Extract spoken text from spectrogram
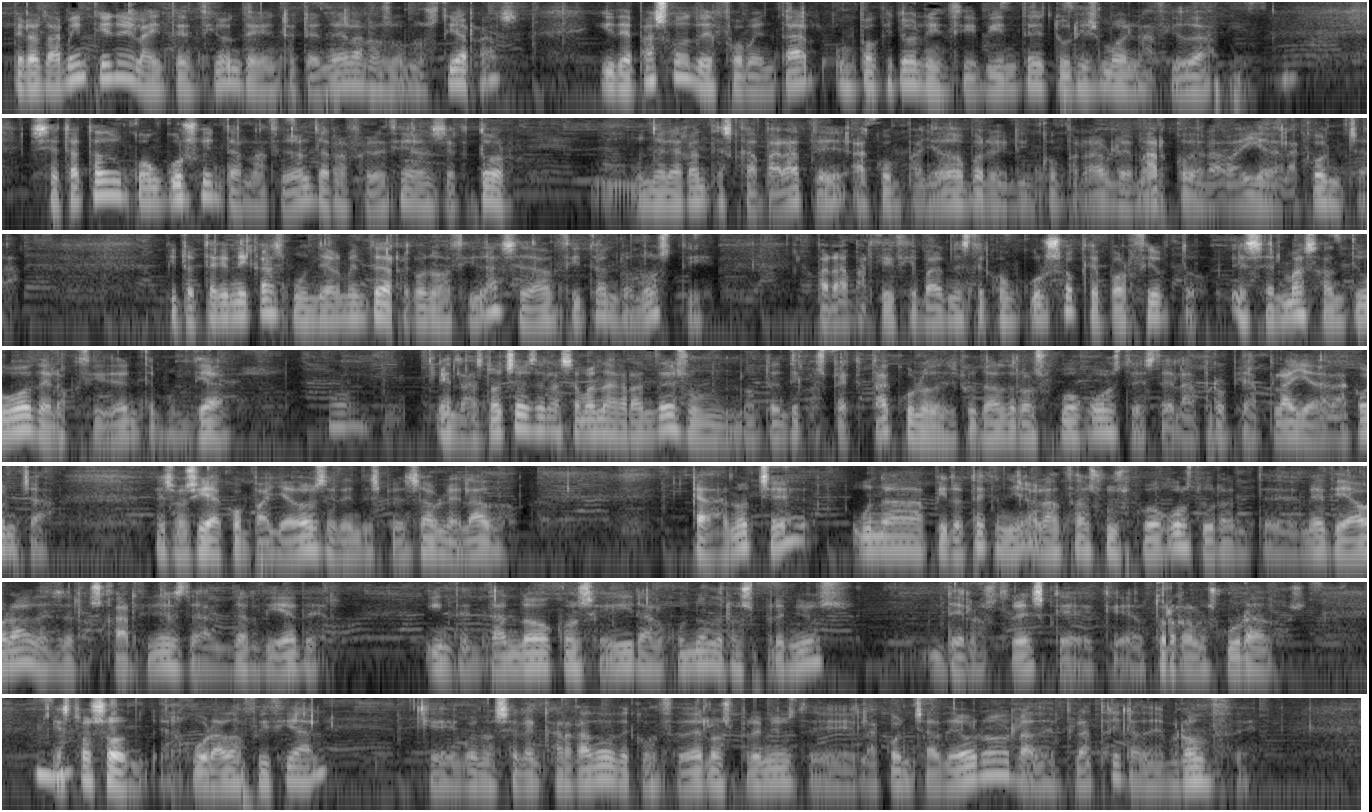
Pero también tiene la intención de entretener a los donostierras y de paso de fomentar un poquito el incipiente turismo en la ciudad. Se trata de un concurso internacional de referencia en el sector, un elegante escaparate acompañado por el incomparable marco de la Bahía de la Concha. Pirotécnicas mundialmente reconocidas se dan cita en Donosti, para participar en este concurso que, por cierto, es el más antiguo del occidente mundial. En las noches de la Semana Grande es un auténtico espectáculo disfrutar de los fuegos desde la propia playa de la Concha, eso sí, acompañados del indispensable helado. Cada noche, una pirotecnia lanza sus fuegos durante media hora desde los jardines de Alder Dieder, intentando conseguir alguno de los premios de los tres que, otorgan los jurados. Estos son el jurado oficial, que bueno, es el encargado de conceder los premios de la concha de oro, la de plata y la de bronce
